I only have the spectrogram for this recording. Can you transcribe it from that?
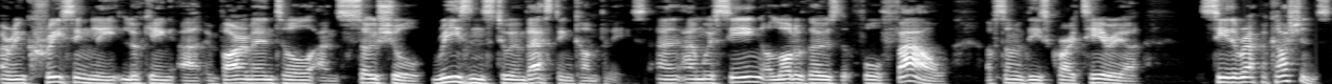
are increasingly looking at environmental and social reasons to invest in companies. And, and we're seeing a lot of those that fall foul of some of these criteria see the repercussions.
